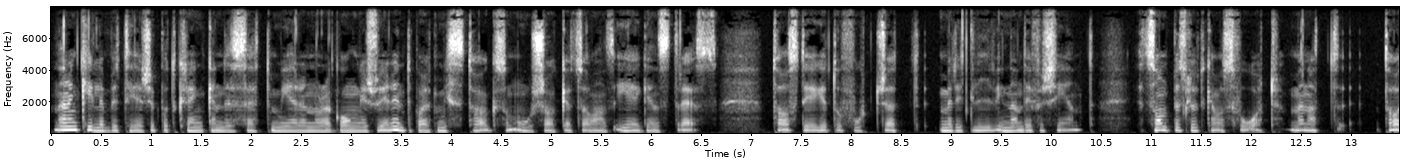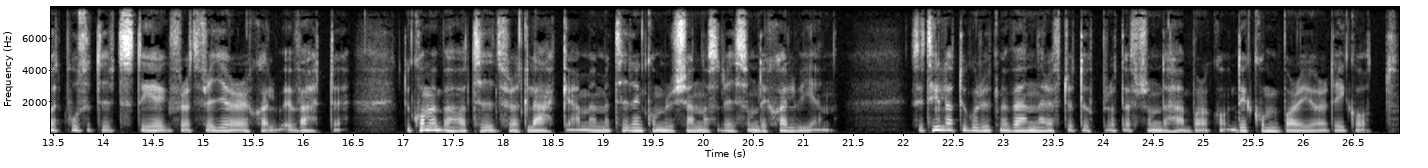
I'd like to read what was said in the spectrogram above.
När en kille beter sig på ett kränkande sätt mer än några gånger så är det inte bara ett misstag som orsakats av hans egen stress. Ta steget och fortsätt med ditt liv innan det är för sent. Ett sådant beslut kan vara svårt, men att ta ett positivt steg för att frigöra dig själv är värt det. Du kommer behöva tid för att läka, men med tiden kommer du känna dig som dig själv igen. Se till att du går ut med vänner efter ett uppbrott eftersom det här bara, det kommer bara göra dig gott.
